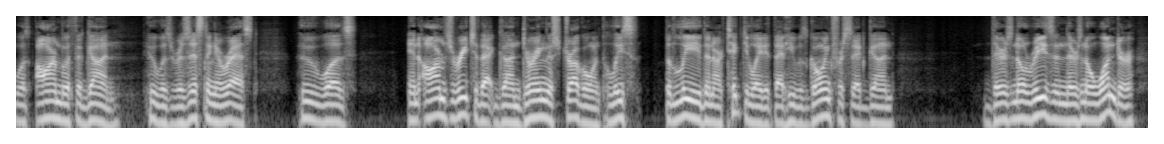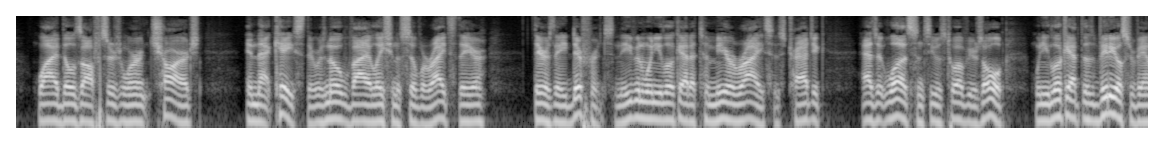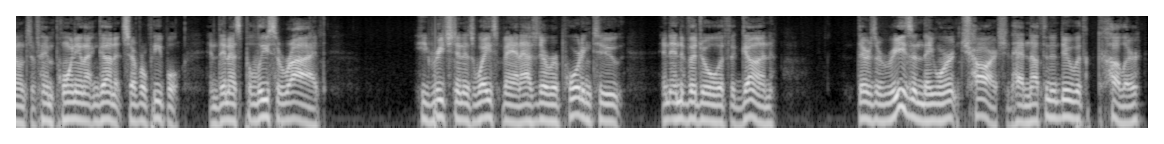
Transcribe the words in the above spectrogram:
was armed with a gun, who was resisting arrest, who was in arm's reach of that gun during the struggle, and police believed and articulated that he was going for said gun, there's no reason, there's no wonder why those officers weren't charged in that case. There was no violation of civil rights there. There's a difference. And even when you look at a Tamir Rice, as tragic as it was since he was 12 years old, when you look at the video surveillance of him pointing that gun at several people, and then as police arrived, he reached in his waistband as they're reporting to an individual with a gun. There's a reason they weren't charged. It had nothing to do with color,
